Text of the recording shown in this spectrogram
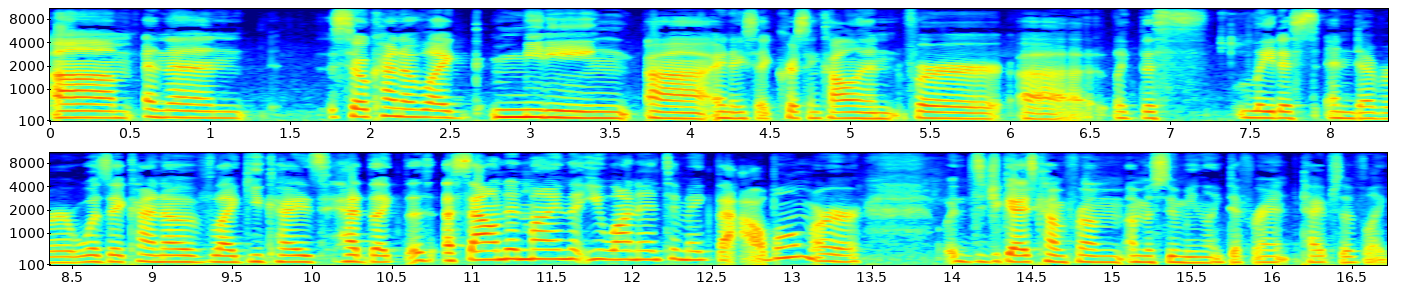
Um, and then, so kind of like meeting, uh, I know you said Chris and Colin for uh, like this latest endeavor. Was it kind of like you guys had like this, a sound in mind that you wanted to make the album, or did you guys come from? I'm assuming like different types of like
